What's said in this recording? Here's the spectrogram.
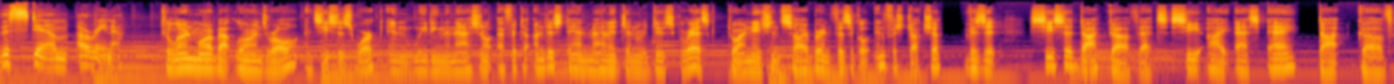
the STEM arena. To learn more about Lauren's role and CISA's work in leading the national effort to understand, manage, and reduce risk to our nation's cyber and physical infrastructure, visit CISA.gov. That's C I S A.gov.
